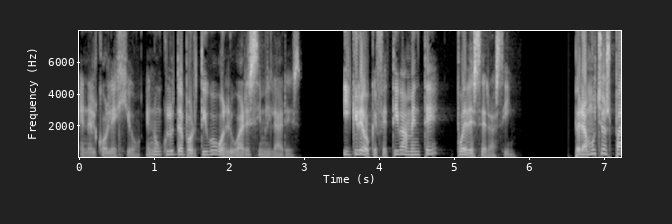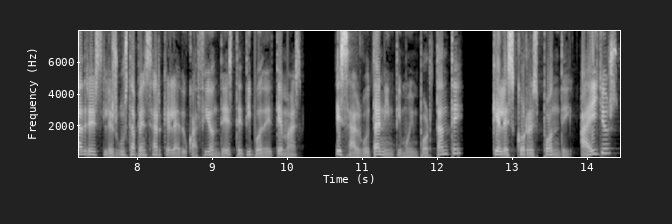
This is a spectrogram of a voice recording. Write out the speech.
en el colegio, en un club deportivo o en lugares similares. Y creo que efectivamente puede ser así. Pero a muchos padres les gusta pensar que la educación de este tipo de temas es algo tan íntimo e importante que les corresponde a ellos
